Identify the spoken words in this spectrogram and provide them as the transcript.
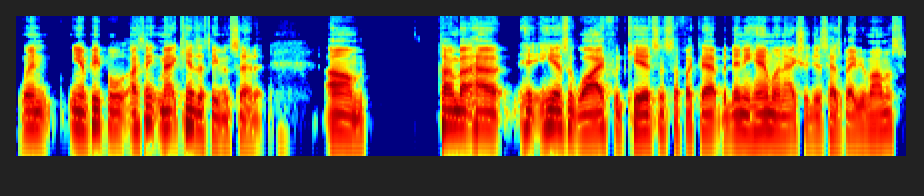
when you know people? I think Matt Kenseth even said it. Um, talking about how he, he has a wife with kids and stuff like that, but Denny Hamlin actually just has baby mamas.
